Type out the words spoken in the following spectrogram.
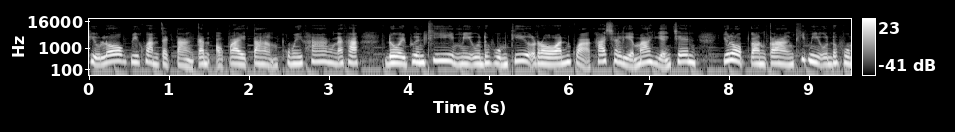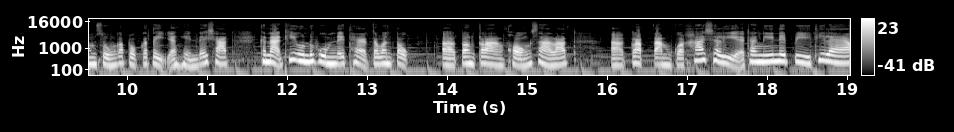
ผิวโลกมีความแตกต่างกันออกไปตามภูมิภาคนะคะ โดยพื้นที่มีอุณหภูมิที่ร้อนกว่าค่าเฉลี่ยมากอย่างเช่น ยุโรปตอนกลางที่มีอุณหภูมิสูงกว่าปกติอย่างเห็นได้ชัด ขณะที่อุณหภูมิในแถบตะวันตกอตอนกลางของสหรัฐกลับต่ำกว่าค่าเฉลี่ย ทั้งนี้ในปีที่แล้ว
